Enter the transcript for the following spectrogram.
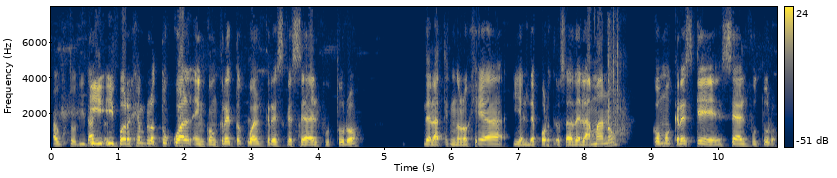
autodidactas. Y, y por ejemplo, ¿tú cuál en concreto, cuál crees que sea el futuro de la tecnología y el deporte? O sea, de la mano, ¿cómo crees que sea el futuro?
